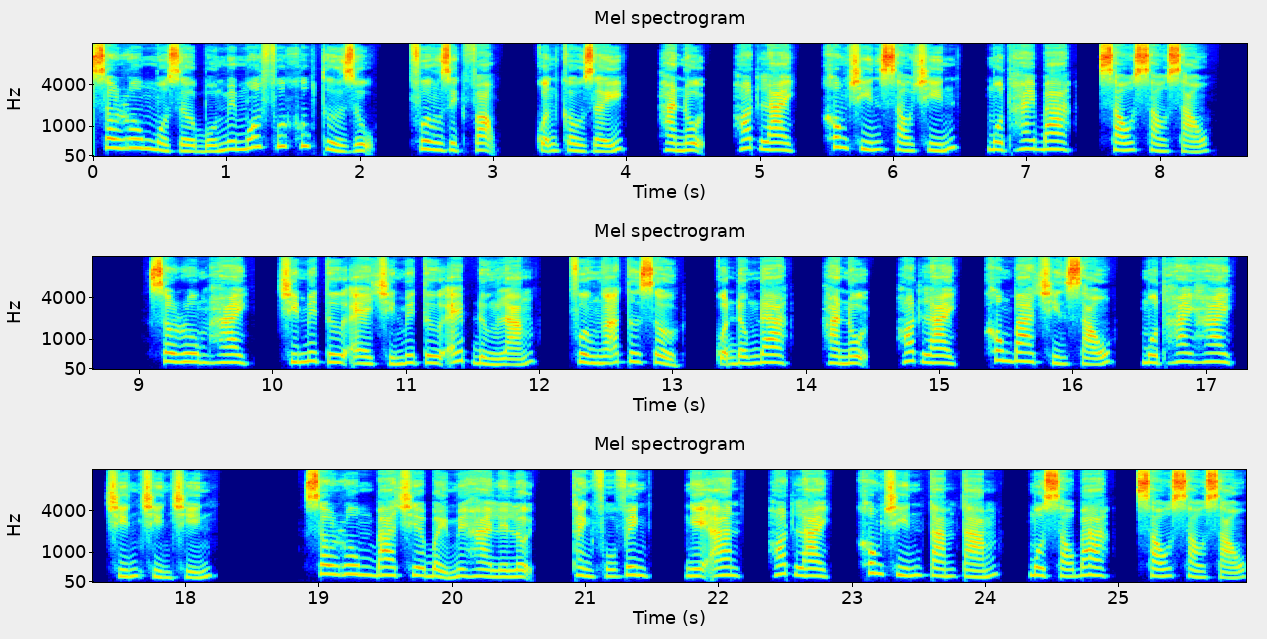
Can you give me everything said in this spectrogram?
Showroom 1 giờ 41 phút khúc thừa dụ phường dịch vọng quận cầu giấy hà nội hotline 0969 123 666 showroom 2 94E 94F đường láng phường ngã tư sở quận đống đa hà nội hotline 0396 122 999 Showroom 3 chia 72 Lê Lợi, thành phố Vinh, Nghệ An, hotline 0988 163 666.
